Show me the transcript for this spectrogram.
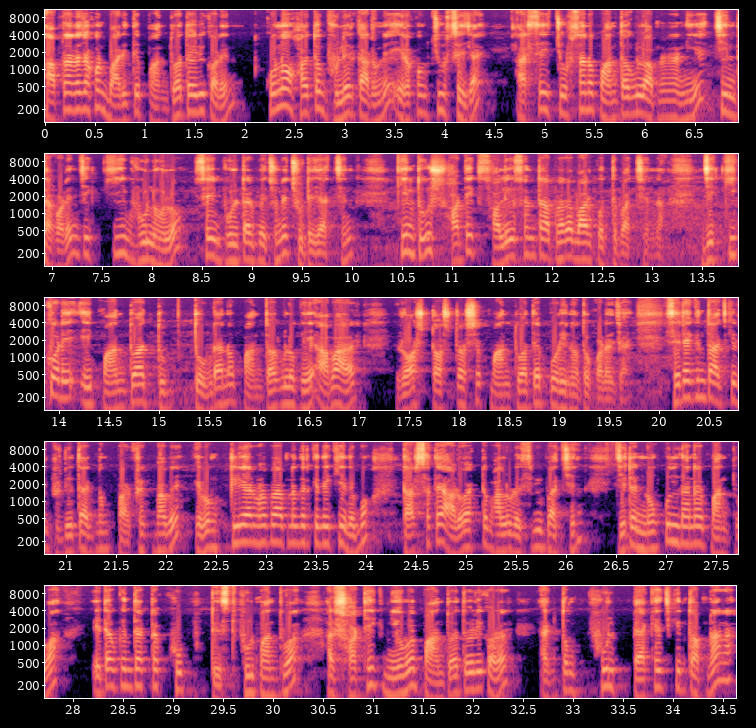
আপনারা যখন বাড়িতে পান্তুয়া তৈরি করেন, কোনো হয়তো ভুলের কারণে এরকম চুপসে যায়। আর সেই চুপসানো পান্তুয়াগুলো আপনারা নিয়ে চিন্তা করেন যে কি ভুল হলো, সেই ভুলটার পেছনে ছুটে যাচ্ছেন। কিন্তু সঠিক সলিউশনটা আপনারা বার করতে পারছেন না যে কি করে এই পান্তুয়া তুব- তোবড়ানো পান্তুয়াগুলোকে আবার রস টসটসে পান্তুয়াতে পরিণত করা যায়। সেটা কিন্তু আজকের ভিডিওতে একদম পারফেক্টভাবে এবং ক্লিয়ারভাবে আপনাদেরকে দেখিয়ে দেবো। তার সাথে আরও একটা ভালো রেসিপি পাচ্ছেন, যেটা নকুল দানার পান্তুয়া। এটাও কিন্তু একটা খুব টেস্টফুল পান্তুয়া। আর সঠিক নিয়মে পান্তুয়া তৈরি করার একদম ফুল প্যাকেজ কিন্তু আপনারা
